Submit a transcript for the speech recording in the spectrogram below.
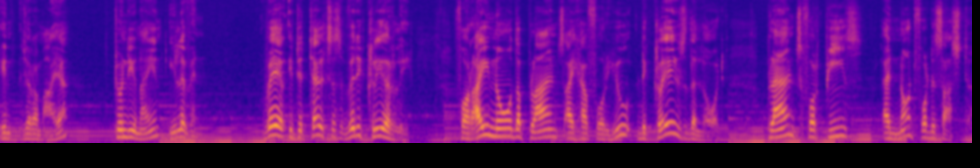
in Jeremiah 29 11 where it tells us very clearly, For I know the plans I have for you, declares the Lord, plans for peace and not for disaster,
